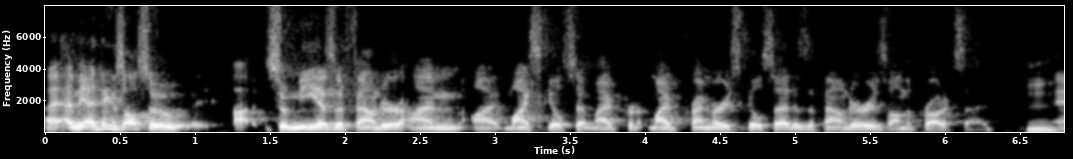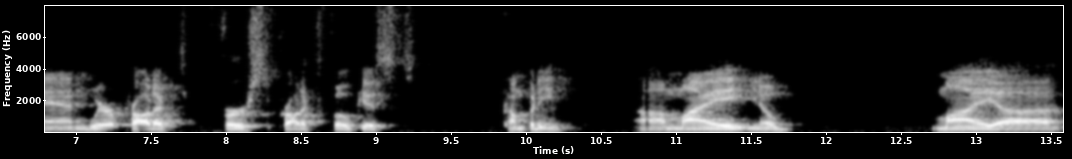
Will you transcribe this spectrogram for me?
I, mean, I think it's also uh, so. Me as a founder, I'm I, my skill set, my my primary skill set as a founder is on the product side, mm. and we're a product first, product focused company. Um, my you know my uh,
